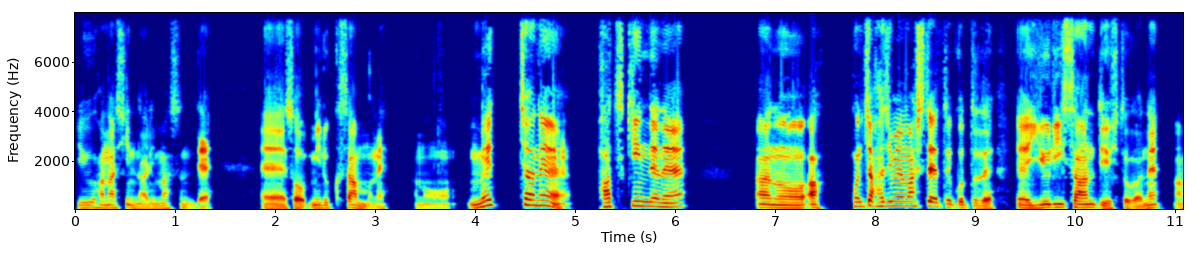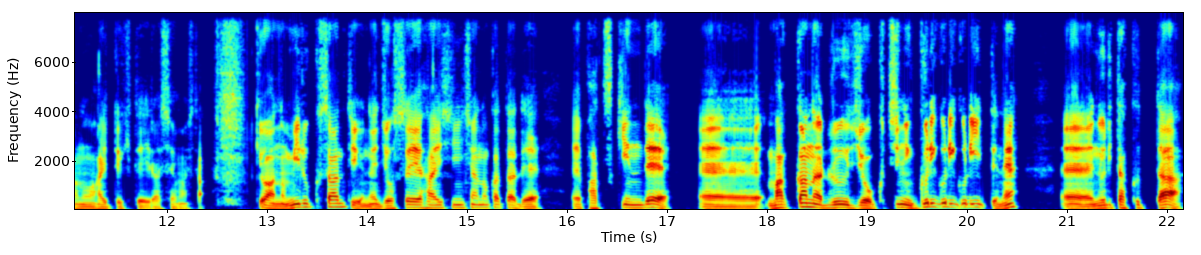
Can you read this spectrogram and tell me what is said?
いう話になりますんで、えー、そう、ミルクさんもね、あの、めっちゃね、パツキンでね、あの、あ、こんにちは、はじめまして。ということで、えー、ゆりさんっていう人がね、あの、入ってきていらっしゃいました。今日はあの、ミルクさんっていうね、女性配信者の方で、えー、パツキンで、えー、真っ赤なルージュを口にグリグリグリってね、えー、塗りたくった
